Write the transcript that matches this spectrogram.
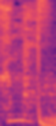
Come on.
